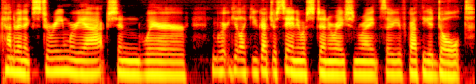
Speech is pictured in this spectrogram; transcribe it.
kind of an extreme reaction where, where you, like you got your sandwich generation, right? So you've got the adult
